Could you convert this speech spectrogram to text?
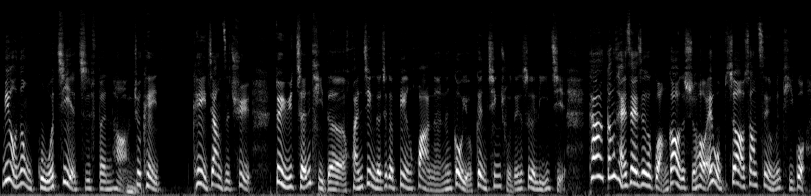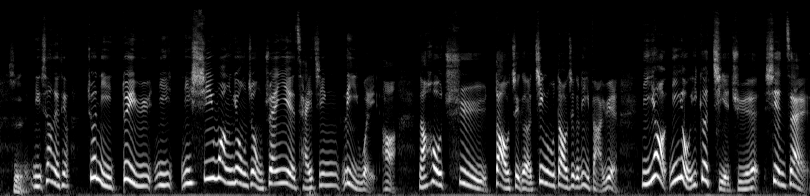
没有那种国界之分哈，就可以。可以这样子去对于整体的环境的这个变化呢，能够有更清楚的这个理解。他刚才在这个广告的时候，哎，我不知道上次有没有提过，是你上次有听，就你对于你你希望用这种专业财经立委啊，然后去到这个进入到这个立法院，你要你有一个解决现在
